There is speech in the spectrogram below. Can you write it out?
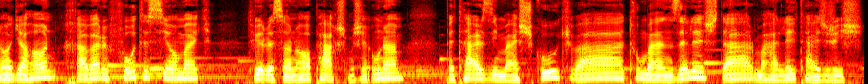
ناگهان خبر فوت سیامک توی رسانه ها پخش میشه. اونم به طرزی مشکوک و تو منزلش در محله تجریش.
